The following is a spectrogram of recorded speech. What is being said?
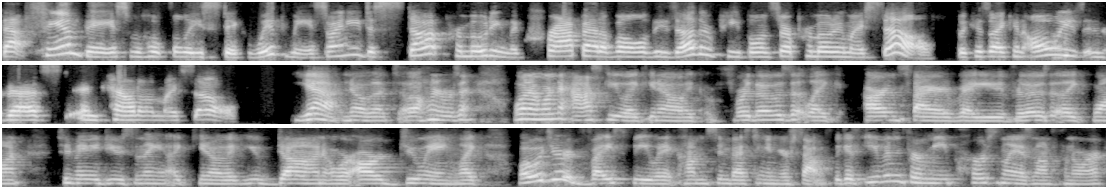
That fan base will hopefully stick with me. So I need to stop promoting the crap out of all of these other people and start promoting myself because I can always invest and count on myself. Yeah, no, that's a hundred percent. What I wanted to ask you, like, you know, like for those that like are inspired by you, for those that like want to maybe do something like you know that you've done or are doing like what would your advice be when it comes to investing in yourself? Because even for me personally as an entrepreneur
